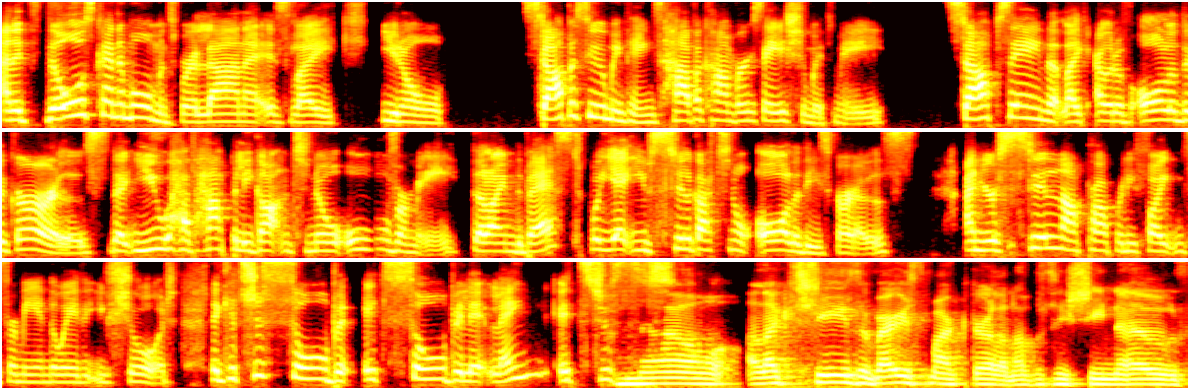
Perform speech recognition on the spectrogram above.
And it's those kind of moments where Lana is like, you know, stop assuming things, have a conversation with me. Stop saying that, like, out of all of the girls that you have happily gotten to know over me, that I'm the best, but yet you still got to know all of these girls and you're still not properly fighting for me in the way that you should. Like, it's just so, but it's so belittling. It's just, No, like she's a very smart girl, and obviously she knows.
